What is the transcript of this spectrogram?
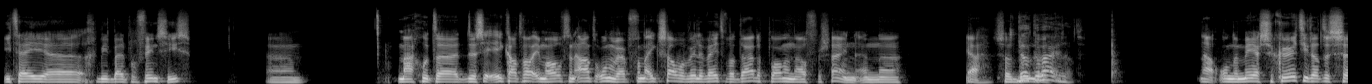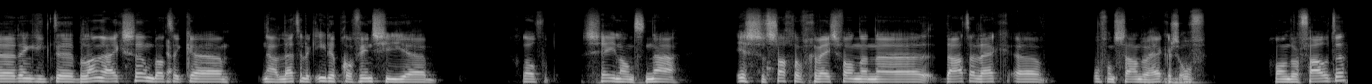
IT-gebied bij de provincies. Ehm, maar goed, dus ik had wel in mijn hoofd een aantal onderwerpen van ik zou wel willen weten wat daar de plannen nou voor zijn. En ja, zo Welke waren dat? Nou, onder meer security, dat is uh, denk ik de belangrijkste. Omdat ja. ik uh, nou, letterlijk iedere provincie, uh, geloof op Zeeland na, is het slachtoffer geweest van een datalek. of ontstaan door hackers of gewoon door fouten.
